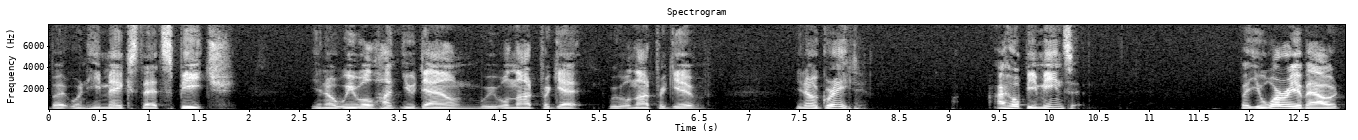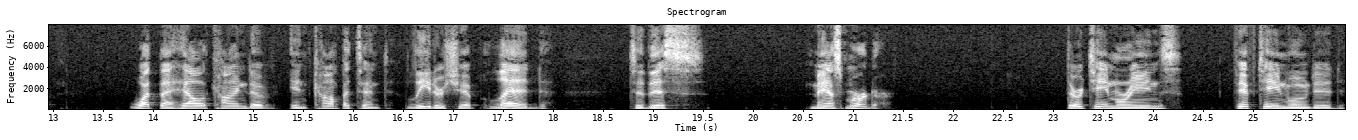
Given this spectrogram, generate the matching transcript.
But when he makes that speech, you know, we will hunt you down. We will not forget. We will not forgive. You know, great. I hope he means it. But you worry about what the hell kind of incompetent leadership led to this mass murder. 13 Marines, 15 wounded,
